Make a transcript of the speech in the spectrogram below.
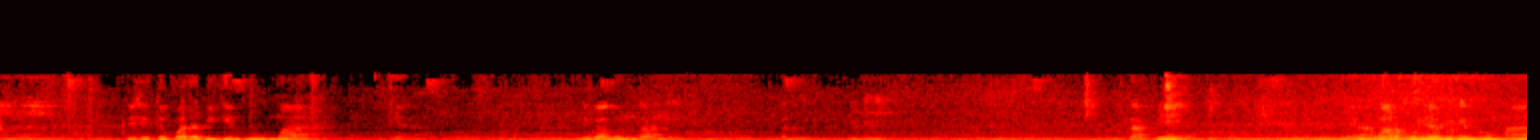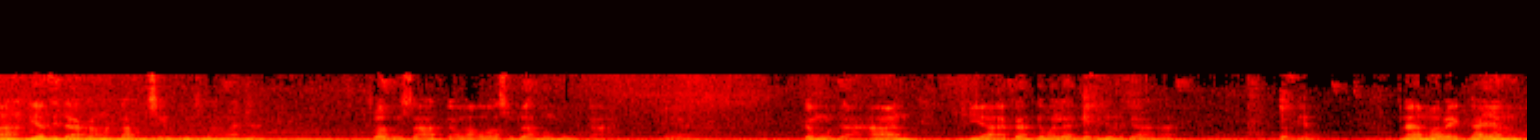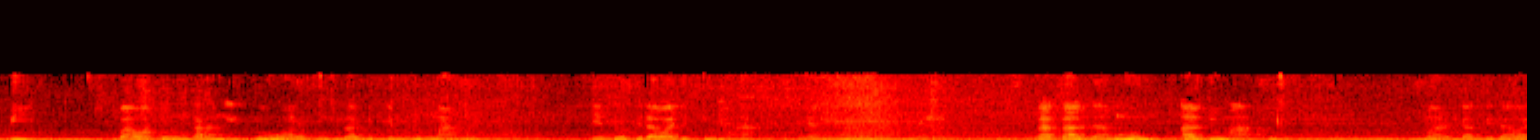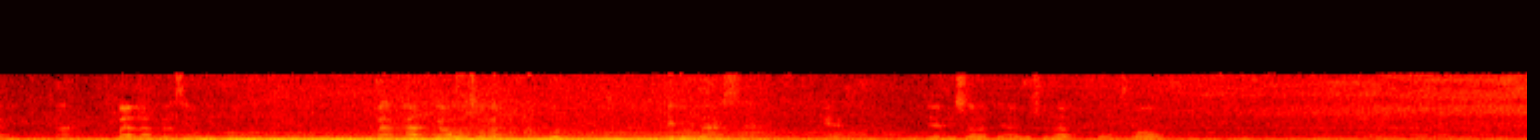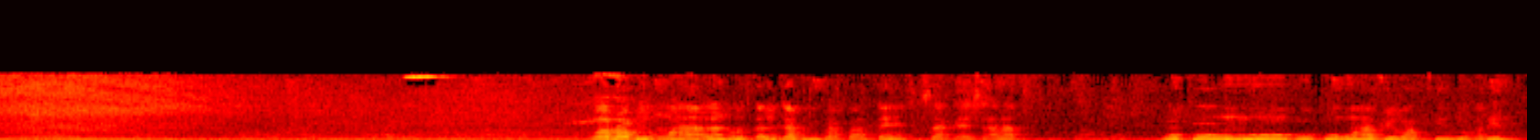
Nah, di situ pada bikin rumah. Ya, di bawah gunung Karang itu. Tapi ya, walaupun dia bikin rumah dia tidak akan menetap di situ suatu saat kalau Allah sudah membuka ya, kemudahan dia akan kembali lagi ke negara ya. nah mereka yang di bawah gunung karang itu walaupun sudah bikin rumah itu tidak wajib cuma ya. Latazamun al-jum'atu Mereka tidak wajib Jumat Balatasi itu bahkan kalau sholat Jumat pun itu nggak sah ya. jadi sholatnya harus sholat bohong Warabi uha lan utawi kaping papate sakai syarat. Wuku'uhu wuku'uha fi waktu zuhrin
